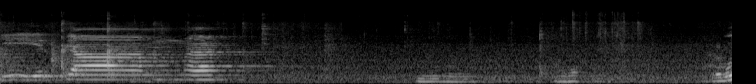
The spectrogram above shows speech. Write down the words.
कीर्त्याम् ప్రభు?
